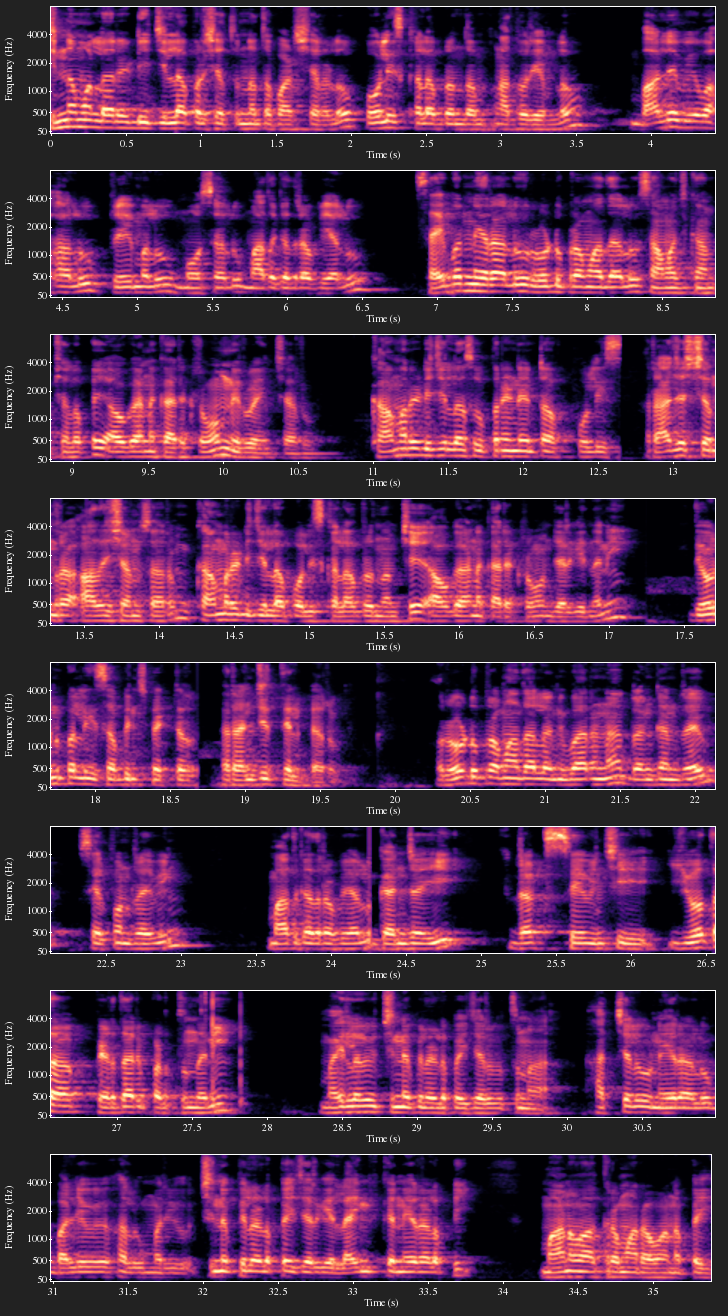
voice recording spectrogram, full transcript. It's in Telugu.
చిన్నమల్లారెడ్డి జిల్లా పరిషత్ ఉన్నత పాఠశాలలో పోలీస్ కళా బృందం ఆధ్వర్యంలో బాల్య వివాహాలు ప్రేమలు మోసాలు మాదక ద్రవ్యాలు సైబర్ నేరాలు రోడ్డు ప్రమాదాలు సామాజిక అంశాలపై అవగాహన కార్యక్రమం నిర్వహించారు. కామారెడ్డి జిల్లా superintendent of police Rajesh Chandra ఆదేశానుసారం కామారెడ్డి జిల్లా పోలీస్ కళా బృందంచే అవగాహన కార్యక్రమం జరిగిందని దేవునిపల్లి సబ్ ఇన్స్పెక్టర్ రంజిత్ తెలిపారు. రోడ్డు ప్రమాదాల నివారణ drunk and drive cell phone driving మాదక ద్రవ్యాలు గంజాయి డ్రగ్స్ సేవించి యువత పెడదారి పడుతుందని మహిళలు చిన్నపిల్లలపై జరుగుతున్న హత్యలు నేరాలు బాల్య వివాహాలు మరియు చిన్నపిల్లలపై జరిగే లైంగిక నేరాలపై మానవ అక్రమ రవాణాపై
